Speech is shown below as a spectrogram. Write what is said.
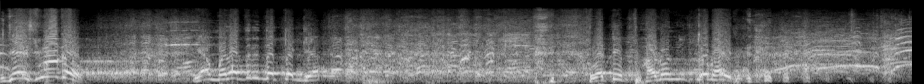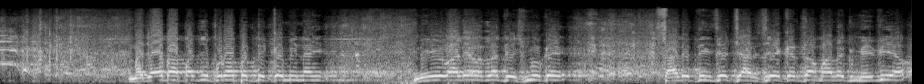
देशमुख हो. या मला तरी दत्तक घ्या. वटी फाडून निघतो बाहेर. माझ्या बापाची पुरापट्टी कमी नाही. मी वाड्यावरला देशमुख आहे. साडेतीनशे चारशे एकरचा मालक मी बी आहो.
